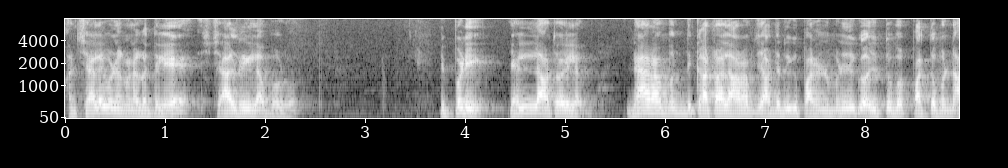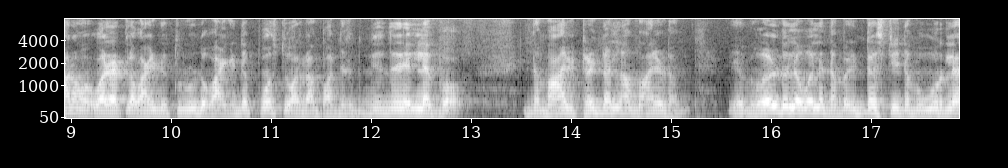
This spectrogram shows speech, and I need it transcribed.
அந்த செலவின கணக்கத்திலே சேலரியெலாம் போடும். இப்படி எல்லா தொழிலும் நேரம் வந்து காத்தால் ஆரம்பித்து அத்தனைக்கு பன்னெண்டு மணிக்கு எட்டு பத்து மணி நேரம் ஒரு இடத்துல வாங்கிட்டு துணுண்டு வாங்கிட்டு போஸ்ட் வரலாம் பார்த்துட்டு இல்லை இப்போது இந்த மாதிரி ட்ரெண்டெல்லாம் மாறிடும். வேர்ல்டு லெவலில் நம்ம இண்டஸ்ட்ரி நம்ம ஊரில்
